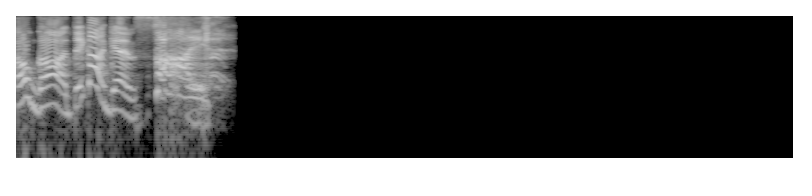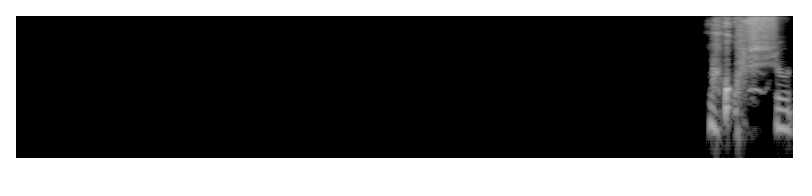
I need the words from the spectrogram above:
Oh god, they gotta get inside. Oh shoot.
